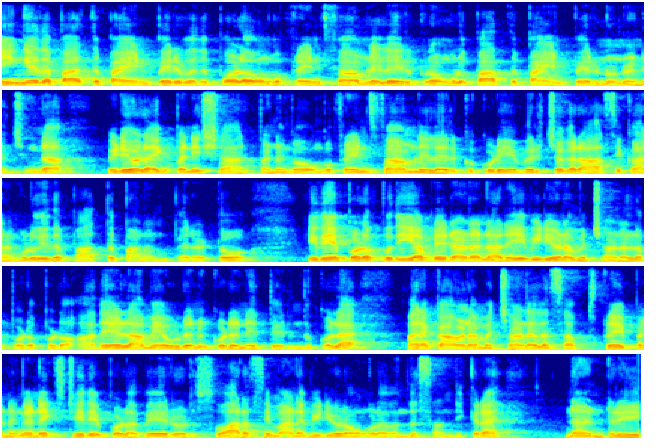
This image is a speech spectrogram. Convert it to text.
நீங்கள் இதை பார்த்து பயன்பெறுவது போல் உங்கள் ஃப்ரெண்ட்ஸ் ஃபேமிலியில் இருக்கிறவங்களும் பார்த்து பயன்பெறணும்னு நினச்சிங்கன்னா வீடியோ லைக் பண்ணி ஷேர் பண்ணுங்கள் உங்கள் ஃப்ரெண்ட்ஸ் ஃபேமிலியில் இருக்கக்கூடிய விருச்சக ராசிக்காரங்களும் இதை பார்த்து பலன் பெறட்டும். இதே போல் புதிய அப்டேட்டான நிறைய வீடியோ நம்ம சேனலில் போடப்படும். அதே எல்லாமே உடனுக்குடனே தெரிந்து கொள்ள மறக்காமல் நம்ம சேனலை சப்ஸ்கிரைப் பண்ணுங்கள் நெக்ஸ்ட் இதே போல் வேறொரு சுவாரஸ்யமான வீடியோவில் உங்களை வந்து சந்திக்கிறேன். நன்றி.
